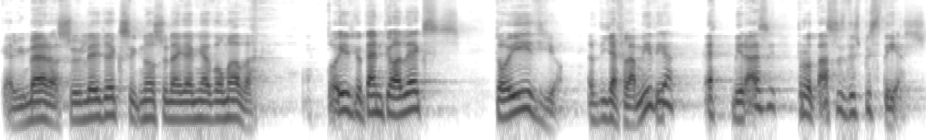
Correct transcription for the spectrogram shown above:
Καλημέρα σου, λέγε, ξυπνώσουν για μια εβδομάδα. Το ίδιο κάνει και ο Αλέξης. Το ίδιο. Αντί για χλαμίδια, ε, μοιράζει προτάσεις δυσπιστίας.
